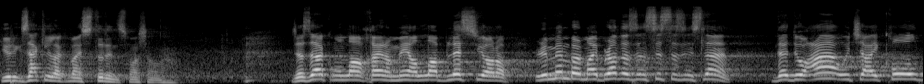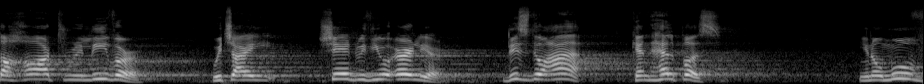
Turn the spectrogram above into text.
You're exactly like my students, mashallah. Jazakumullah khairan. May Allah bless you, Arab. Remember, my brothers and sisters in Islam, the dua which I call the heart reliever, which I shared with you earlier. This dua can help us, you know, move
